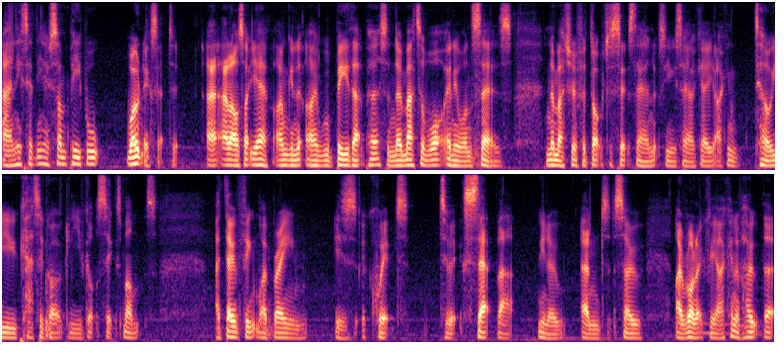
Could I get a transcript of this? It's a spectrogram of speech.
and he said, you know, some people won't accept it, and, I was like, yeah, I'm gonna, I will be that person, no matter what anyone says. No matter if a doctor sits there and looks at you and say, okay, I can tell you categorically you've got six months. I don't think my brain is equipped to accept that, you know. And so, ironically, I kind of hope that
